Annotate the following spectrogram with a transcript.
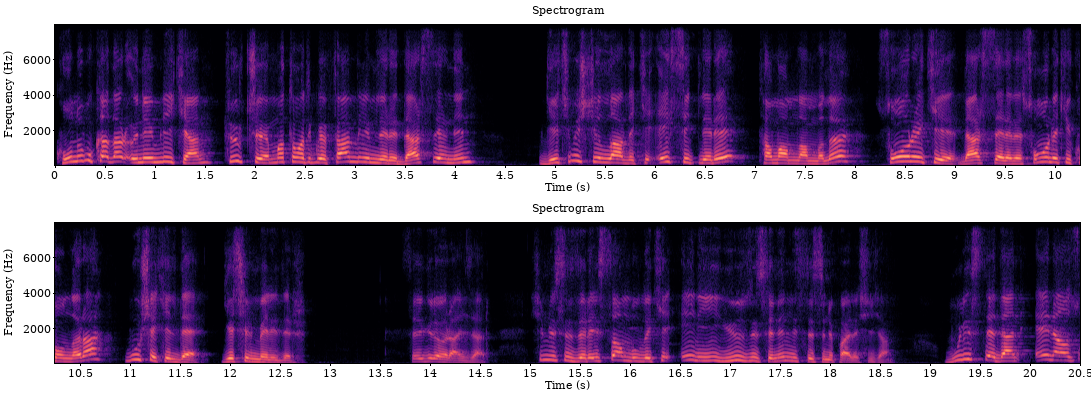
konu bu kadar önemliyken Türkçe, matematik ve fen bilimleri derslerinin geçmiş yıllardaki eksikleri tamamlanmalı. Sonraki derslere ve sonraki konulara bu şekilde geçilmelidir. Sevgili öğrenciler, şimdi sizlere İstanbul'daki en iyi 100 lisenin listesini paylaşacağım. Bu listeden en az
